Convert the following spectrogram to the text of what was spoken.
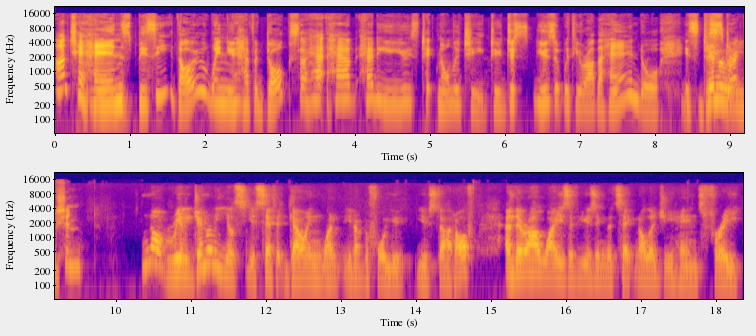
Aren't your hands busy though when you have a dog? So how how how do you use technology? Do you just use it with your other hand, or is distraction? not really. Generally, you you set it going one you know before you you start off, and there are ways of using the technology hands free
